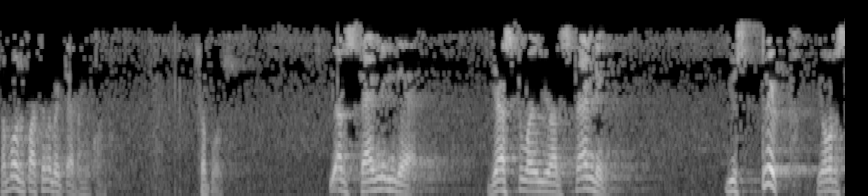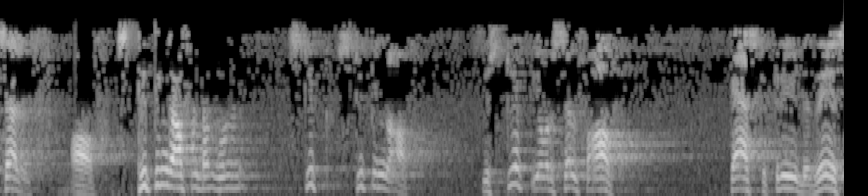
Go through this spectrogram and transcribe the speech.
సపోజ్ పక్కన పెట్టారనుకోండి. Suppose you are standing they just while you are standing. You strip yourself off. Stripping off అంటారు చూడండి. Strip stripping off. You strip yourself off caste creed race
